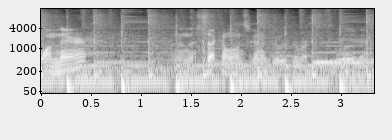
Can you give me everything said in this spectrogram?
One there, and then the second one's gonna go directly below that.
